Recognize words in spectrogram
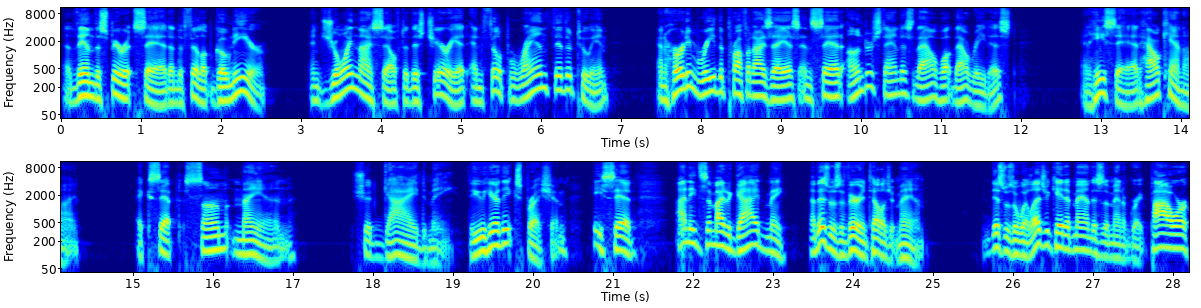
Then the Spirit said unto Philip, Go near and join thyself to this chariot. And Philip ran thither to him, and heard him read the prophet Isaiah, and said, Understandest thou what thou readest? And he said, How can I, except some man should guide me? Do you hear the expression? He said, I need somebody to guide me. Now, this was a very intelligent man. This was a well educated man. This is a man of great power.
